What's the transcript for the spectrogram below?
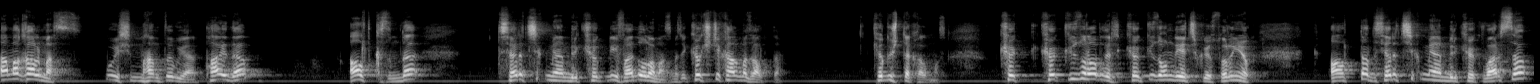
Ama kalmaz. Bu işin mantığı bu yani. Payda alt kısımda dışarı çıkmayan bir köklü ifade olamaz. Mesela kök 2 kalmaz altta. Kök 3 de kalmaz. Kök, kök 100 olabilir. Kök 110 diye çıkıyor sorun yok. Altta dışarı çıkmayan bir kök varsa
